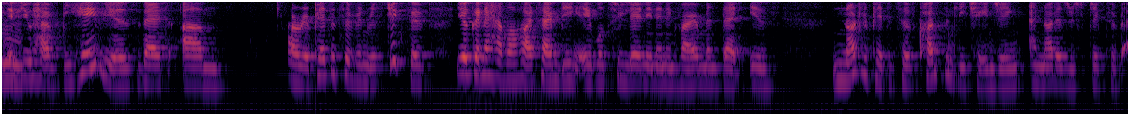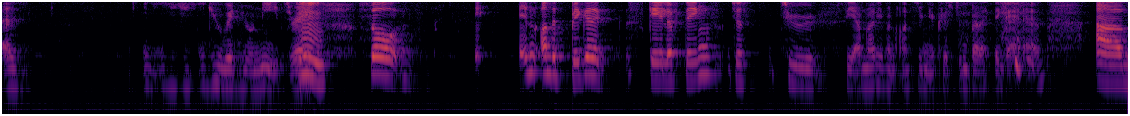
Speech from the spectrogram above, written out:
If you have behaviors that um, are repetitive and restrictive, you're gonna have a hard time being able to learn in an environment that is not repetitive, constantly changing, and not as restrictive as y- you and your needs, right? So, in on the bigger scale of things, just to see, I'm not even answering your question, but I think I am. Um,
